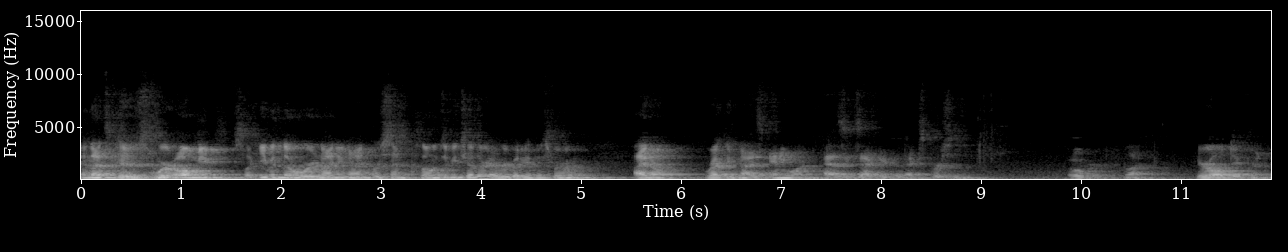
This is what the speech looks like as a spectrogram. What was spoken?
And that's because we're all mutants. Like, even though we're 99% clones of each other, everybody in this room, I don't recognize anyone as exactly the next person over. Like, you're all different.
